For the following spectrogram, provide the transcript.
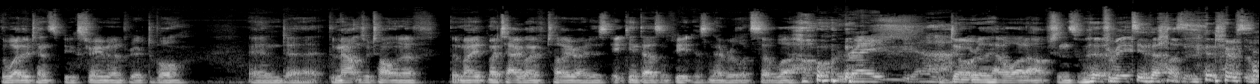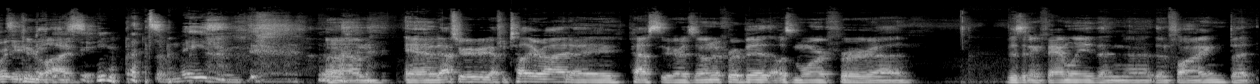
the weather tends to be extremely unpredictable, and uh, the mountains are tall enough that my, my tagline for Telluride is 18,000 feet has never looked so low. right. Yeah. Don't really have a lot of options from 18,000 in terms of where you can amazing. glide. That's amazing. um, and after, after Telluride, I passed through Arizona for a bit. That was more for, uh, visiting family than, uh, than flying, but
